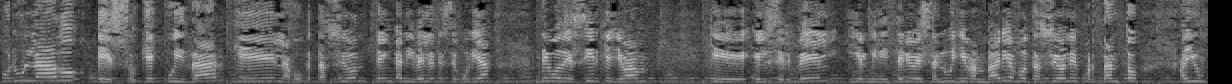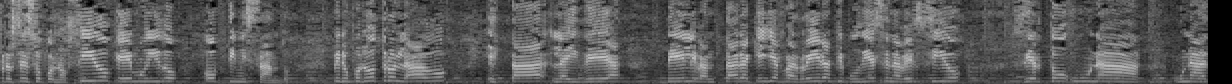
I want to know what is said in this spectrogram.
Por un lado, eso, que es cuidar que la votación tenga niveles de seguridad. Debo decir que llevan que el CERVEL y el Ministerio de Salud llevan varias votaciones, por tanto, hay un proceso conocido que hemos ido optimizando. Pero por otro lado está la idea de levantar aquellas barreras que pudiesen haber sido, ¿cierto?, una, una,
